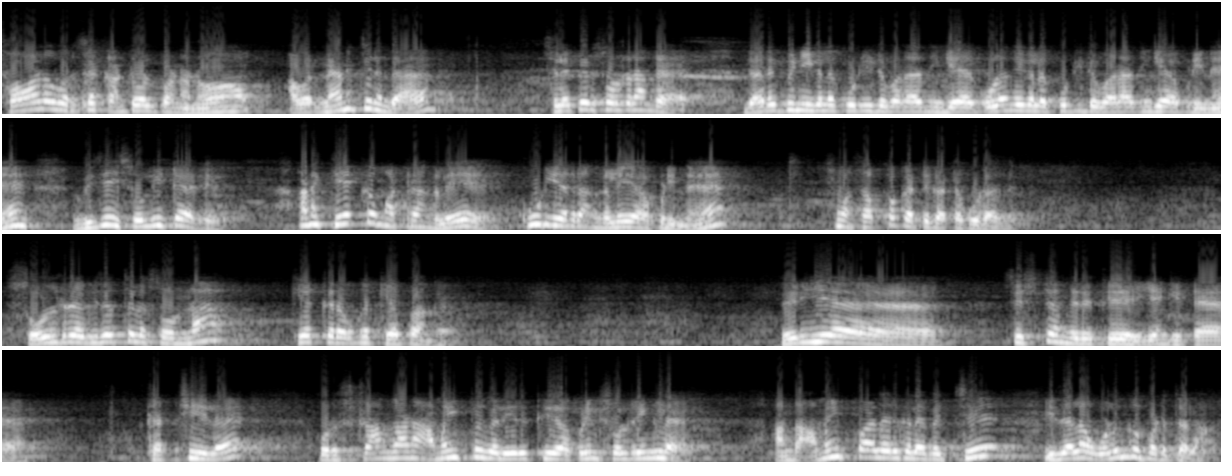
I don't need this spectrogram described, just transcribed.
ஃபாலோவர்ஸை கண்ட்ரோல் பண்ணணும். அவர் நினச்சிருந்தா சில பேர் சொல்கிறாங்க கர்ப்பிணிகளை கூட்டிகிட்டு வராதீங்க குழந்தைகளை கூட்டிகிட்டு வராதீங்க அப்படின்னு விஜய் சொல்லிட்டாரு. ஆனால் கேட்க மாட்டாங்களே கூடிடுறாங்களே அப்படின்னு சும்மா சப்ப கட்டு கட்டக்கூடாது. சொல்கிற விதத்தில் சொன்னால் கேட்குறவங்க கேட்பாங்க. பெரிய சிஸ்டம் இருக்குது என்கிட்ட. கட்சியில் ஒரு ஸ்ட்ராங்கான அமைப்புகள் இருக்குது அப்படின்னு சொல்கிறீங்களே அந்த அமைப்பாளர்களை வச்சு இதெல்லாம் ஒழுங்குபடுத்தலாம்.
